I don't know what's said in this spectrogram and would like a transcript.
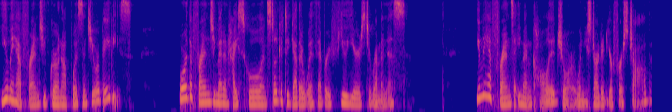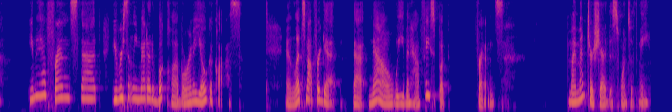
You may have friends you've grown up with since you were babies, or the friends you met in high school and still get together with every few years to reminisce. You may have friends that you met in college or when you started your first job. You may have friends that you recently met at a book club or in a yoga class. And let's not forget that now we even have Facebook friends. My mentor shared this once with me.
